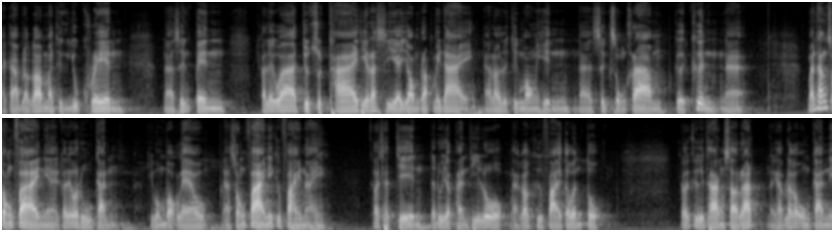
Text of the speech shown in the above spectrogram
นะครับแล้วก็มาถึงยูเครนนะซึ่งเป็นเขาเรียกว่าจุดสุดท้ายที่รัสเซียยอมรับไม่ได้นะเราจึงมองเห็นนะศึกสงครามเกิดขึ้นนะมันทั้งสองฝ่ายเนี่ยก็เรียกว่ารู้กันที่ผมบอกแล้วนะสองฝ่ายนี้คือฝ่ายไหน ก็ชัดเจนถ้าดูจากแผนที่โลกนะก็คือฝ่ายตะวันตก ก็คือทางสหรัฐนะครับแล้วก็องค์การเน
